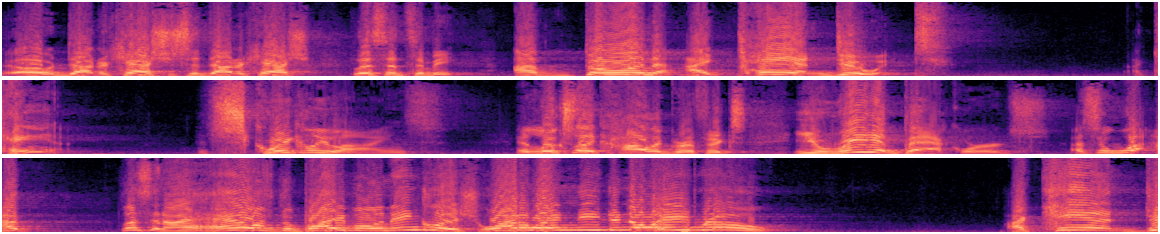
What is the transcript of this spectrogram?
uh, Dr. Cash, I said, Dr. Cash, listen to me. I'm done. I can't do it. I can't. It's squiggly lines. It looks like hologlyphics. You read it backwards. I said, what? I, listen, I have the Bible in English. Why do I need to know Hebrew? I can't do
